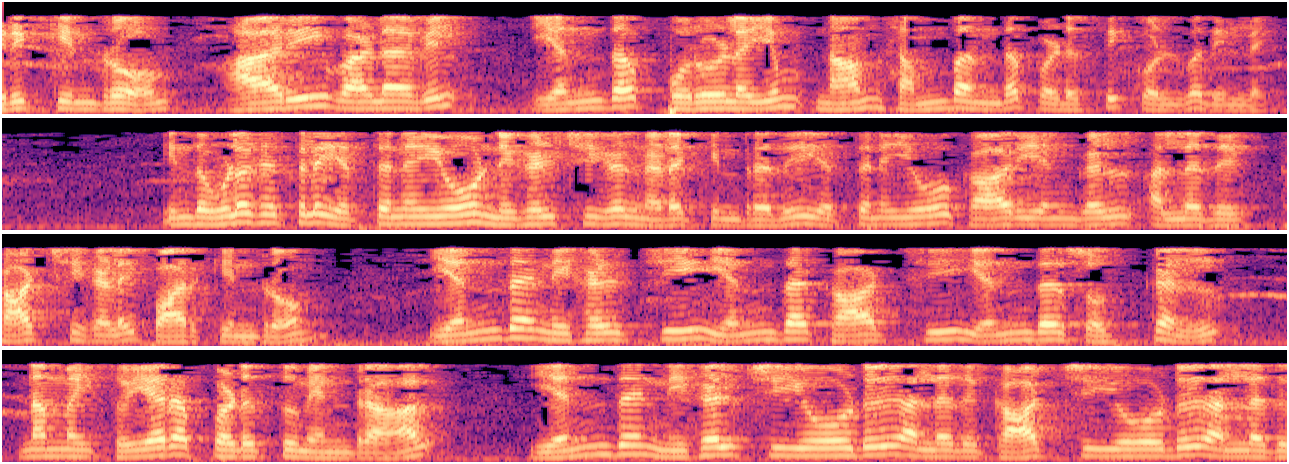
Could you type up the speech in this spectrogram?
இருக்கின்றோம். அறிவளவில் எந்த பொருளையும் நாம் சம்பந்தப்படுத்திக் கொள்வதில்லை. இந்த உலகத்துல எத்தனையோ நிகழ்ச்சிகள் நடக்கின்றது எத்தனையோ காரியங்கள் அல்லது காட்சிகளை பார்க்கின்றோம். எந்த நிகழ்ச்சி எந்த காட்சி எந்த சொற்கள் நம்மை துயரப்படுத்தும் என்றால் எந்த நிகழ்ச்சியோடு அல்லது காட்சியோடு அல்லது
